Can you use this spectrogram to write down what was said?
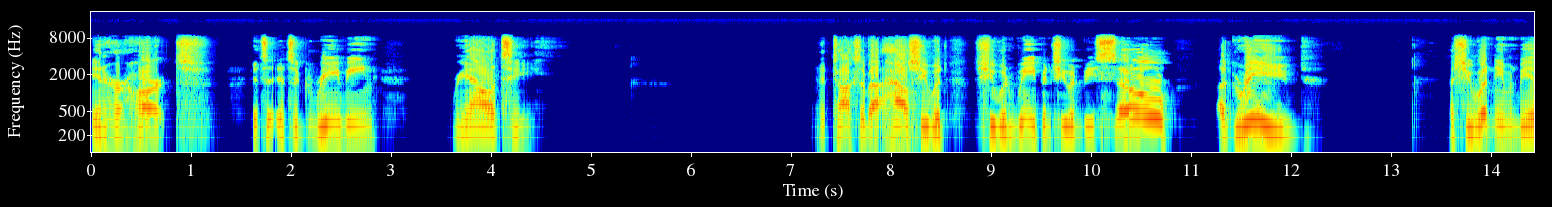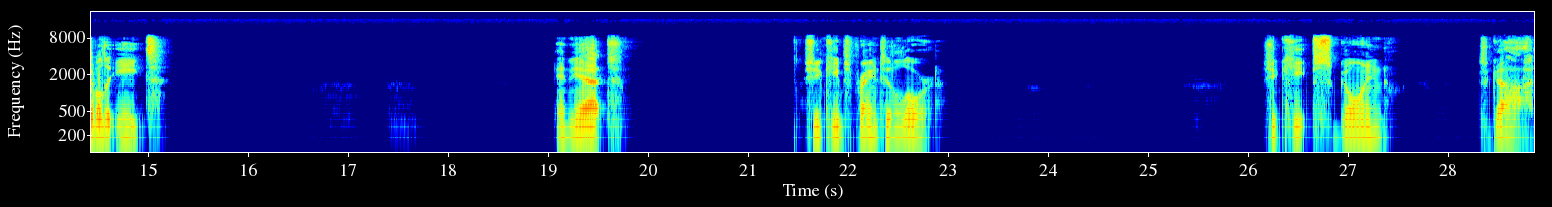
in her heart. It's a, it's a grieving reality. It talks about how she would she would weep and she would be so aggrieved that she wouldn't even be able to eat. And yet she keeps praying to the Lord. She keeps going to God.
